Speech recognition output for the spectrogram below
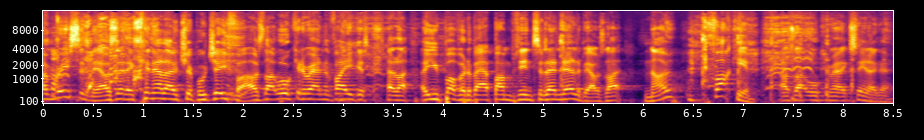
And recently, I was at a Canelo Triple G fight. I was like walking around in Vegas. They're like, "Are you bothered about bumping into Len Ellerbe?" I was like, "No, fuck him." I was like walking around the casino going.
